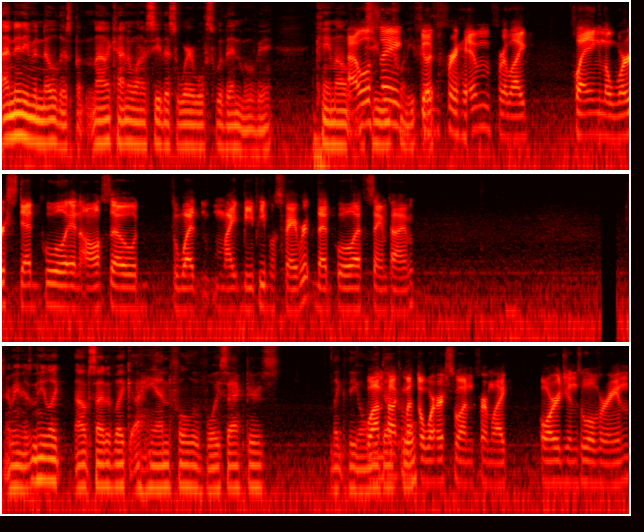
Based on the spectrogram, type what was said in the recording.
I didn't even know this, but now I kind of want to see this Werewolves Within movie. Came out I will June say twenty good for him for like playing the worst Deadpool and also what might be people's favorite Deadpool at the same time. I mean, isn't he like outside of like a handful of voice actors, like the only? One. Well, I'm Deadpool? talking about the worst one from like Origins Wolverine.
